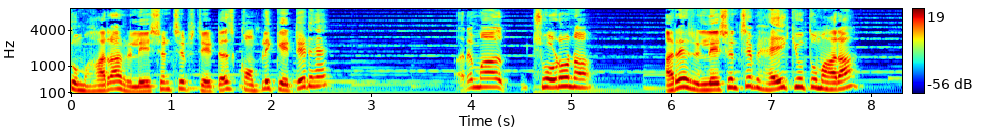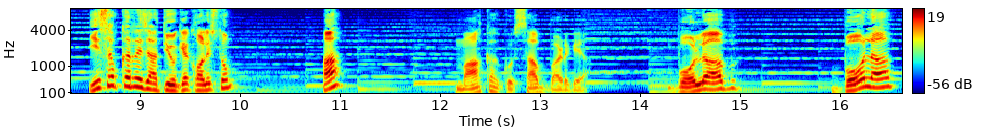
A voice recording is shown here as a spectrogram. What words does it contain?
तुम्हारा रिलेशनशिप स्टेटस कॉम्प्लिकेटेड है? अरे माँ, छोड़ो ना। अरे रिलेशनशिप है ही क्यों तुम्हारा? ये सब करने जाती हो क्या कॉलेज तुम? हा? माँ का गुस्सा बढ़ गया। बोल अब। बोल अब।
